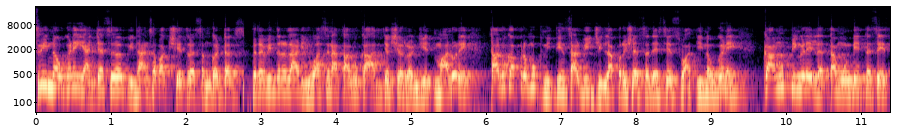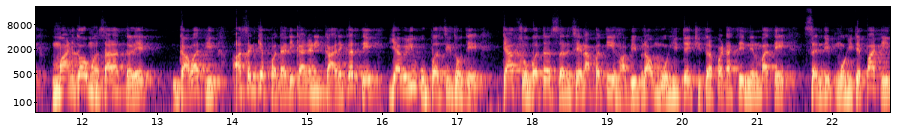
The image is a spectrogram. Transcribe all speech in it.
श्री नवगणे यांच्यासह विधानसभा क्षेत्र संघटक रवींद्र लाड युवासेना तालुका अध्यक्ष रणजित मालोरे तालुका प्रमुख नितीन साळवी जिल्हा परिषद सदस्य स्वाती नवगणे कानू पिंगळे लता मुंडे तसेच माणगाव म्हसाळा तळे गावातील असंख्य पदाधिकारी आणि कार्यकर्ते यावेळी उपस्थित होते. त्यासोबतच सरसेनापती हबीबराव मोहिते चित्रपटाचे निर्माते संदीप मोहिते पाटील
